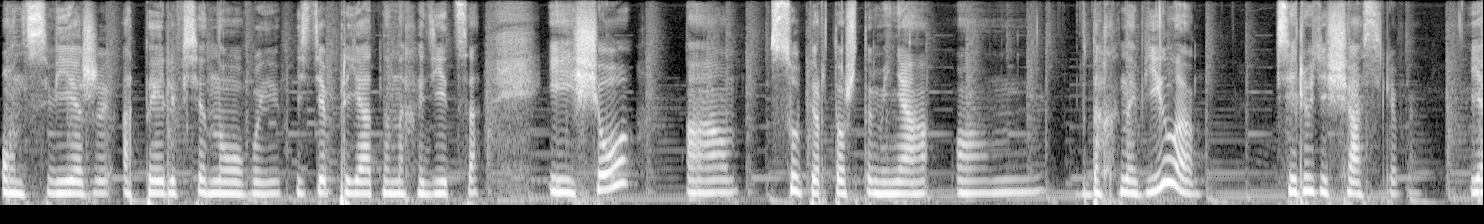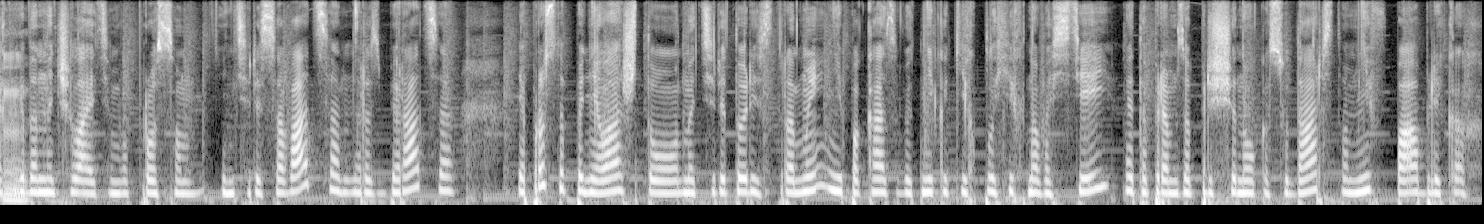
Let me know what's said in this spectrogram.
Он свежий, отели все новые, везде приятно находиться. И еще а, супер то, что меня ам, вдохновило, все люди счастливы. Я М. когда начала этим вопросом интересоваться, разбираться, я просто поняла, что на территории страны не показывают никаких плохих новостей. Это прям запрещено государством, ни в пабликах,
